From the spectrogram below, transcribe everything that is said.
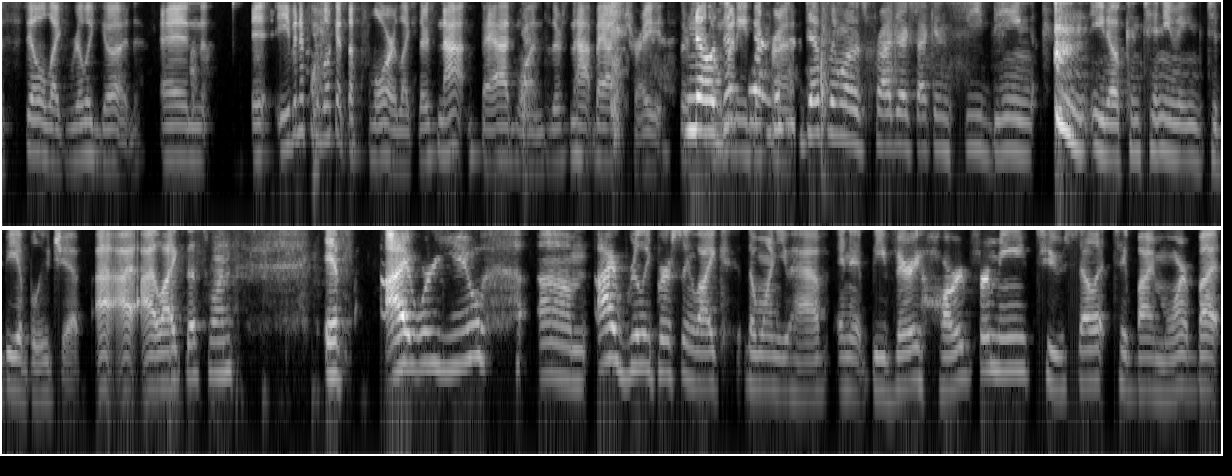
still like really good. And it, even if you look at the floor, like there's not bad ones, there's not bad trades. There's no, so this, one, different... this is definitely one of those projects I can see being, you know, continuing to be a blue chip. I, I, I like this one. If I were you, um, I really personally like the one you have, and it'd be very hard for me to sell it to buy more, but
